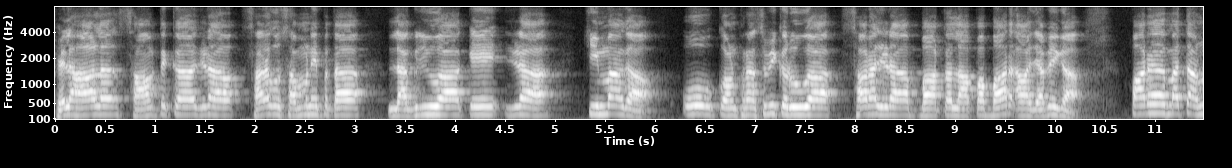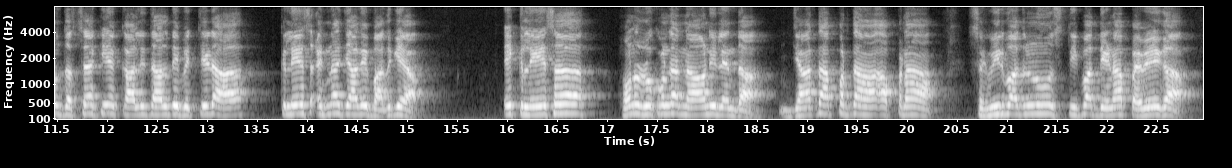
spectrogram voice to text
ਫਿਲਹਾਲ ਸ਼ਾਮ ਤੱਕ ਜਿਹੜਾ ਸਾਰਾ ਕੁਝ ਸਾਹਮਣੇ ਪਤਾ ਲੱਗ ਜੂਗਾ ਕਿ ਜਿਹੜਾ ਚੀਮਾਗਾ ਉਹ ਕਾਨਫਰੰਸ ਵੀ ਕਰੂਗਾ, ਸਾਰਾ ਜਿਹੜਾ ਵਾਰਤਾਲਾਪ ਆ, ਬਾਹਰ ਆ ਜਾਵੇਗਾ। ਪਰ ਮੈਂ ਤੁਹਾਨੂੰ ਦੱਸਿਆ ਕਿ ਅਕਾਲੀ ਦਲ ਦੇ ਵਿੱਚ ਜਿਹੜਾ ਕਲੇਸ਼ ਇੰਨਾ ਜ਼ਿਆਦਾ ਵੱਧ ਗਿਆ। ਇਹ ਕਲੇਸ਼ ਹੁਣ ਰੁਕਣ ਦਾ ਨਾਂ ਨਹੀਂ ਲੈਂਦਾ। ਜਾਂ ਤਾਂ ਪ੍ਰਧਾਨ ਆਪਣਾ ਸੁਖਬੀਰ ਬਾਦਲ ਨੂੰ ਅਸਤੀਫਾ ਦੇਣਾ ਪਵੇਗਾ।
